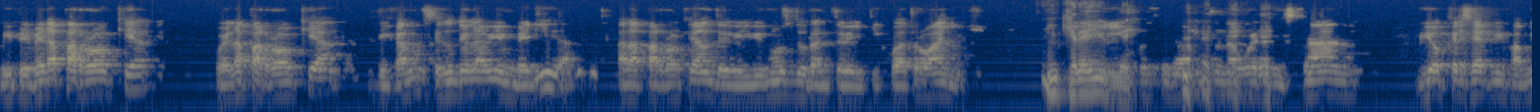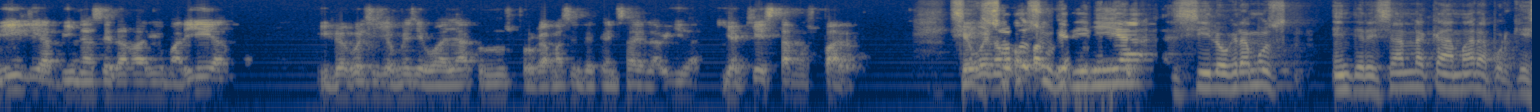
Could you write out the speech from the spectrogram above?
mi primera parroquia fue la parroquia, digamos, que nos dio la bienvenida a la parroquia donde vivimos durante 24 años. Increíble. Y, pues, una buena amistad, vio crecer mi familia, vine a hacer la Radio María y luego el Señor me llevó allá con unos programas en defensa de la vida. Y aquí estamos, Padre. Sí, bueno solo sugeriría, si logramos enderezar la cámara, porque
